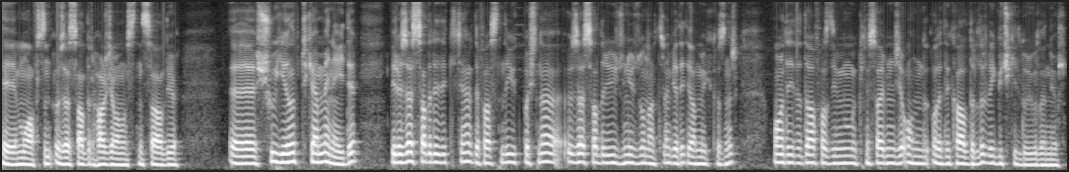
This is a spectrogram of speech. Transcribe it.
E, muhafızın özel saldırı harcamamasını sağlıyor. E, şu yanıp tükenme neydi? Bir özel saldırı edildiği her defasında yük başına özel saldırı gücünü %10 artıran bir adet yanma yükü kazanır. 10 adayı daha fazla bir mümkün sahibince 10 adayı kaldırılır ve güç kilidi uygulanıyor.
